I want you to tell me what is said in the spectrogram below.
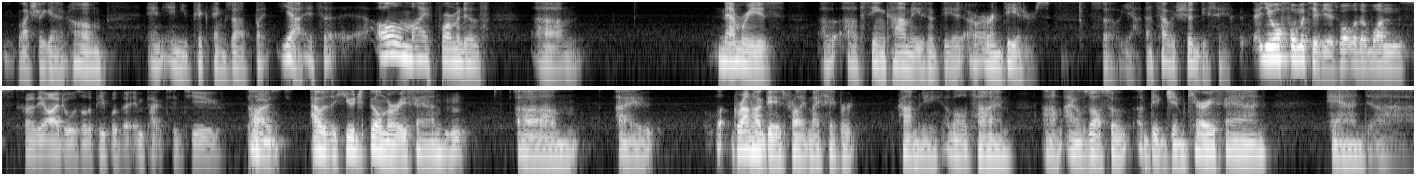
you watch it again at home, and and you pick things up. But yeah, it's a all my formative um, memories of, of seeing comedies in theater or in theaters. So yeah, that's how it should be seen. In your formative years, what were the ones, kind of the idols or the people that impacted you the um, most? I was a huge Bill Murray fan. Mm-hmm. Um, I Groundhog Day is probably my favorite comedy of all time. Um, I was also a big Jim Carrey fan, and uh,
